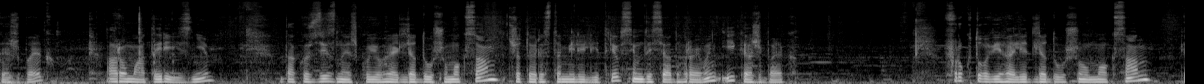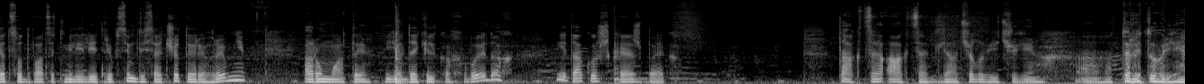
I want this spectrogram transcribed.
кешбек. Аромати різні. Також зі знижкою гель для душу Моксан 400 мл, 70 гривень і кешбек. Фруктові гелі для душу Моксан 520 мл 74 гривні. Аромати є в декількох видах і також кешбек. Так, це акція для чоловічої а, території.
